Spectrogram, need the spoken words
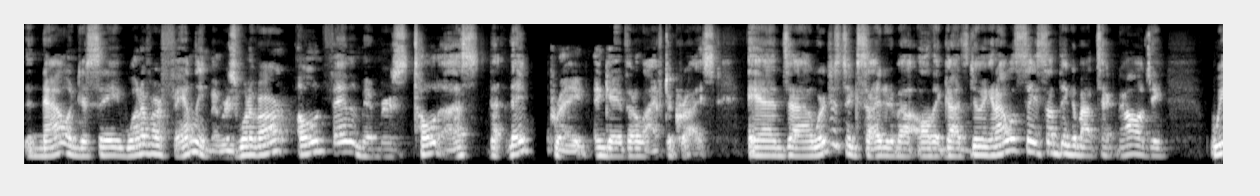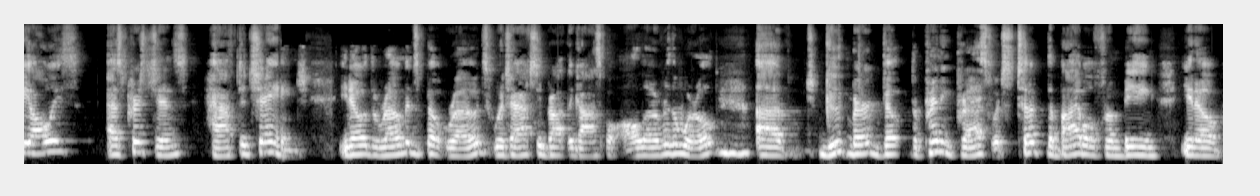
now and just say one of our family members, one of our own family members, told us that they prayed and gave their life to Christ. And uh, we're just excited about all that God's doing. And I will say something about technology. We always, as Christians, have to change. You know, the Romans built roads, which actually brought the gospel all over the world. Mm-hmm. Uh, Gutenberg built the printing press, which took the Bible from being, you know,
